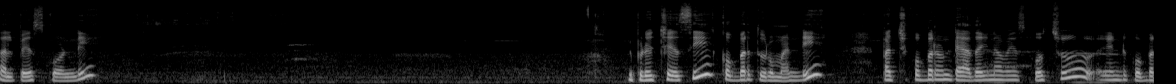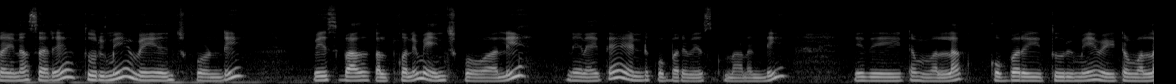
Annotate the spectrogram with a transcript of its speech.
కలిపేసుకోండి. ఇప్పుడు వచ్చేసి కొబ్బరి తురుమండి పచ్చి కొబ్బరి ఉంటే అదైనా వేసుకోవచ్చు. ఎండు కొబ్బరి అయినా సరే తురిమి వేయించుకోండి. వేసి బాగా కలుపుకొని వేయించుకోవాలి. నేనైతే ఎండు కొబ్బరి వేసుకున్నానండి. ఇది వేయటం వల్ల కొబ్బరి తురిమి వేయటం వల్ల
